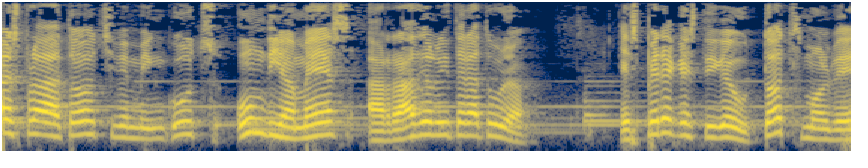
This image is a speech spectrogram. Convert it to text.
vesprada a tots i benvinguts un dia més a Ràdio Literatura. Espero que estigueu tots molt bé,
